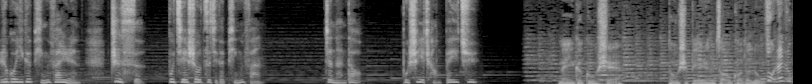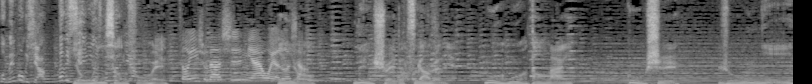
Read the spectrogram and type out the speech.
如果一个平凡人至死不接受自己的平凡，这难道不是一场悲剧？每一个故事都是别人走过的路。做人如果没梦想，那个有微笑的抚慰，从一数到十，你爱我有多少？有泪水的滋润。默默到来，故事如你。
